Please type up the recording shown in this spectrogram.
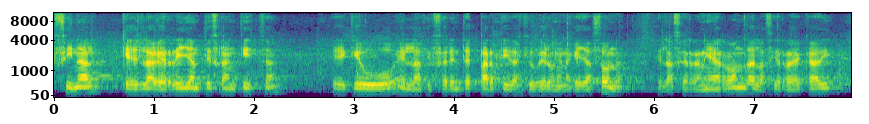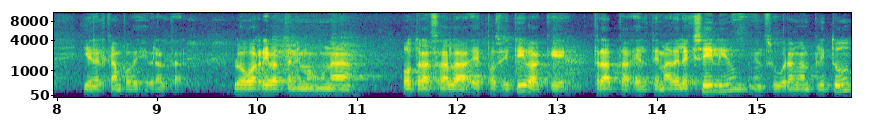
final que es la guerrilla antifranquista eh, que hubo en las diferentes partidas que hubieron en aquella zona, en la Serranía de Ronda, en la Sierra de Cádiz y en el campo de Gibraltar. Luego arriba tenemos una otra sala expositiva que trata el tema del exilio en su gran amplitud,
